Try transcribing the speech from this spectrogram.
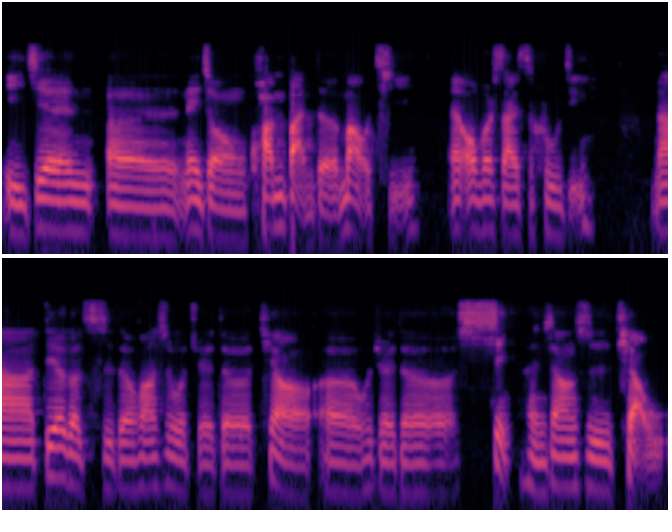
一件呃那种宽版的帽 T，an oversized hoodie。那第二个词的话，是我觉得跳呃，我觉得性很像是跳舞。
